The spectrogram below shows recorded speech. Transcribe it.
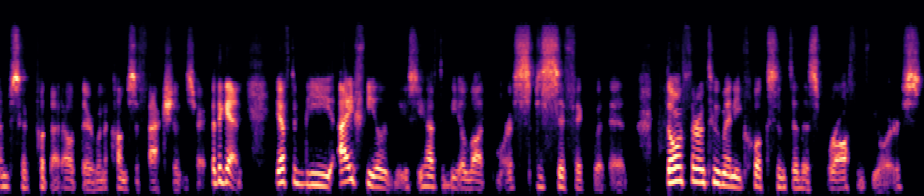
I'm just gonna put that out there when it comes to factions, right? But again, you have to be i feel at least you have to be a lot more specific with it don't throw too many cooks into this broth of yours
